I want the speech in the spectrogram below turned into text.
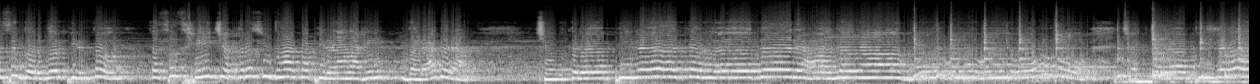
जसं गरगर फिरतं तसंच हे चक्र सुद्धा आता फिरणार आहे गरागरा चक्र फिरत गरागरा हो हो, हो, हो. चक्र फिरत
